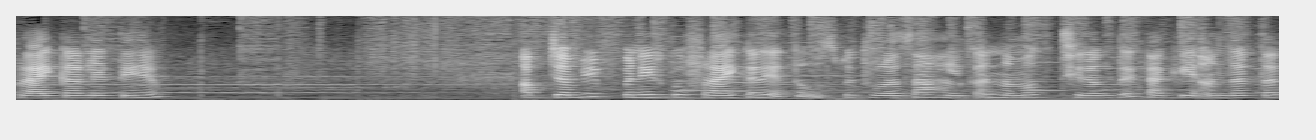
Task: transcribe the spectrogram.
फ्राई कर लेते हैं। अब जब भी पनीर को फ्राई करें तो उस पर थोड़ा सा हल्का नमक छिड़क दें ताकि अंदर तक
